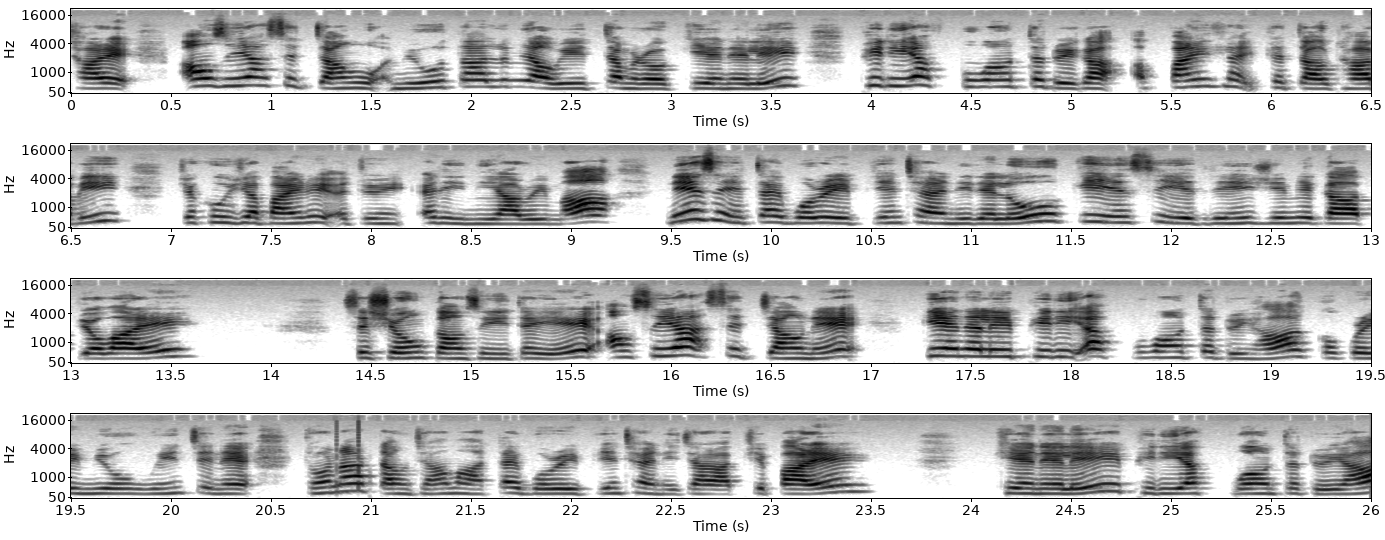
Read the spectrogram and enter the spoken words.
ထားတဲ့အောင်စရစစ်တောင်းကိုအမျိုးသားလွတ်မြောက်ရေးတပ်မတော် KNL PDF ပူးပေါင်းတပ်တွေကအပိုင်းလိုက်ဖျက်တောက်ထားပြီးယခုရက်ပိုင်းတွေအတွင်းအဲ့ဒီနေရာတွေမှာနေ့စဉ်တိုက်ပွဲတွေပြင်းထန်နေတယ်လို့ KNC ရဲ့သတင်းရင်းမြစ်ကပြောပါရယ်စစ်ရှုံးကောင်စီတပ်ရဲ့အောင်စရစစ်ကြောင်းနဲ့ KNL PDF ပူးပေါင်းတပ်တွေဟာကော့ဂရိတ်မြို့ဝင်းကျင်နဲ့ဒေါနာတောင်ကြားမှာတိုက်ပွဲတွေပြင်းထန်နေကြတာဖြစ်ပါတယ်။ KNL PDF ပူးပေါင်းတပ်တွေဟာ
